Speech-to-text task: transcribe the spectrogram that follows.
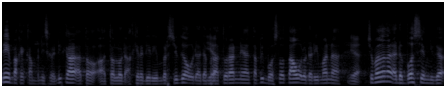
nih pakai company credit card atau atau lo akhirnya di reimburse juga udah ada Iya. peraturannya, tapi bos lo tahu lo dari mana. Iya. Cuma kan ada bos yang juga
